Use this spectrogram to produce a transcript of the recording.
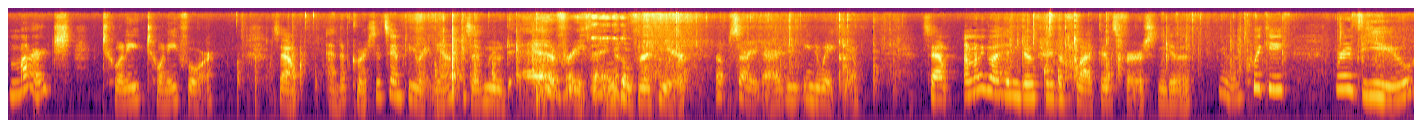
March 2024. So, and of course it's empty right now because I've moved everything over here. Oh, sorry, Dar, I didn't mean to wake you. So, I'm going to go ahead and go through the flat goods first and give a you know, quickie review,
